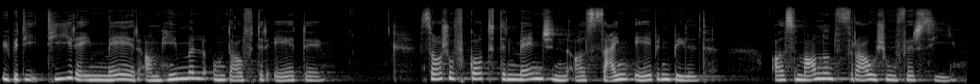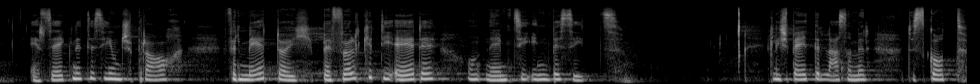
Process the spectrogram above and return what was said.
über die Tiere im Meer, am Himmel und auf der Erde. So schuf Gott den Menschen als sein Ebenbild. Als Mann und Frau schuf er sie. Er segnete sie und sprach, Vermehrt euch, bevölkert die Erde und nehmt sie in Besitz. Bisschen später lesen wir, dass Gott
